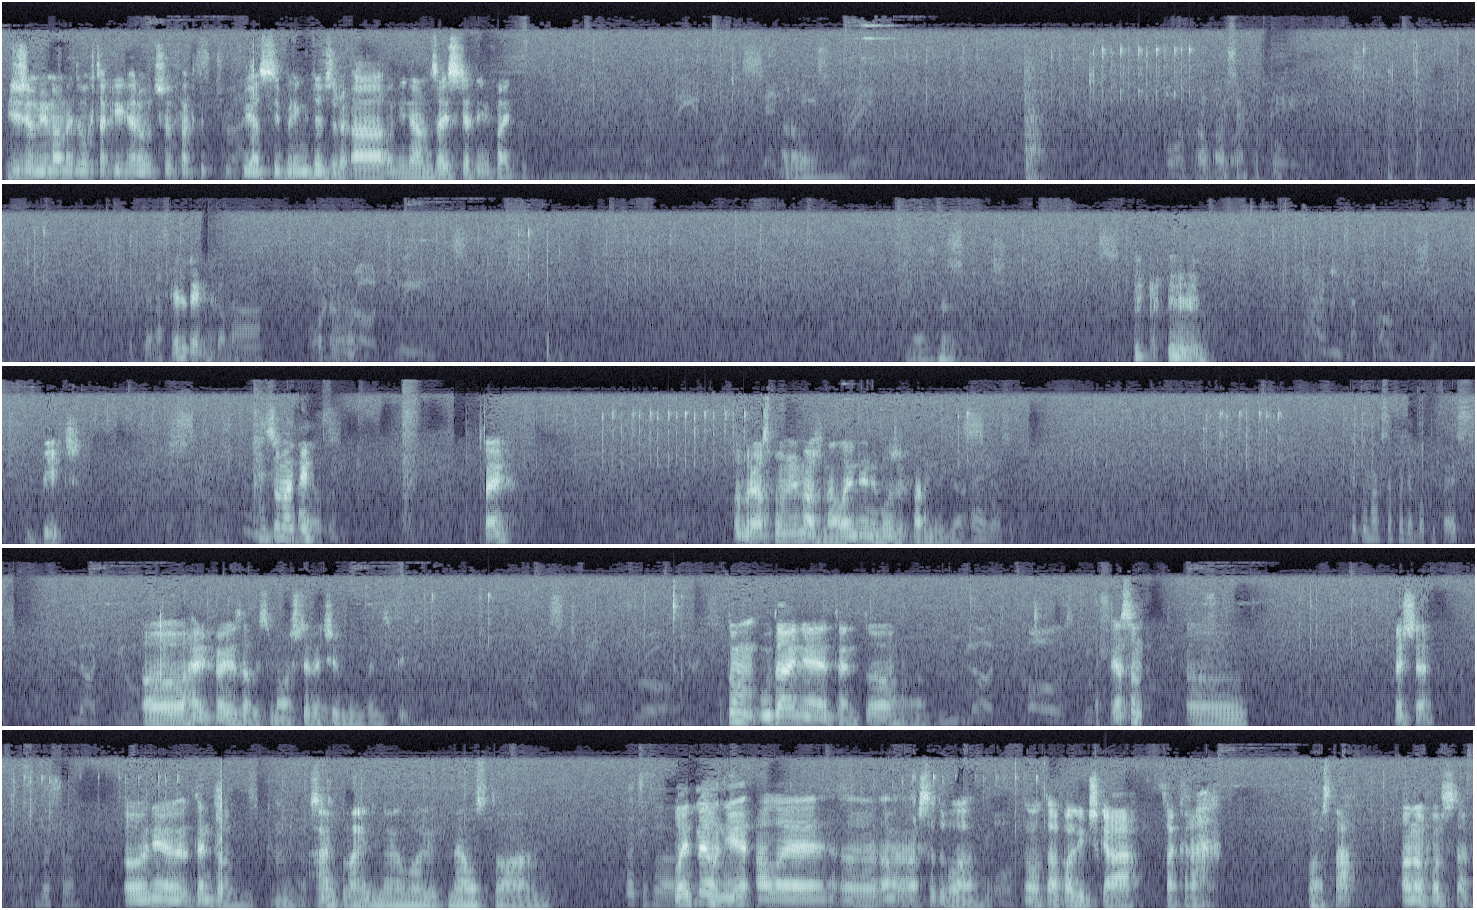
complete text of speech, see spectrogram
Vidíš, že my máme dvoch takých herov, čo fakt kúpia si Blink Dodger a oni nám zaistia teamfighty. Hello. Au, putku. Putka je na putka má... Bitch. Co ma ty? Hej. Dobre, aspoň nemáš na lane, nemôže farmiť a... Ej, ja super. Keď tu Maxa chodia boty face. Uh, hej, face, aby si mal ešte väčší movement speed. Potom údajne tento... Um, ja som... Uh, Beše? Bešo. Uh, nie, tento. Mm, Aj Blade Mail, za... Blade Mail nie, ale... Uh, a- ako sa to volá? No, tá palička. Sakra. Forstaff? Áno, Forstaff.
